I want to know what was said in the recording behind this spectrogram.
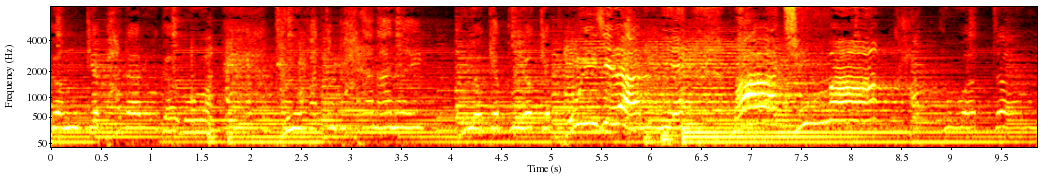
검게 바다로 가고 드높았던 파란 하늘 뿌옇게 뿌옇게 보이질 않으니 마지막 가꾸었던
